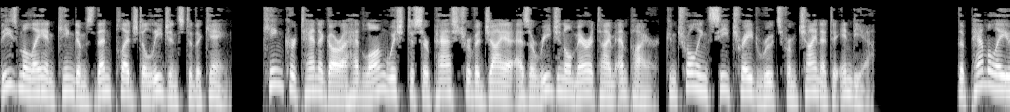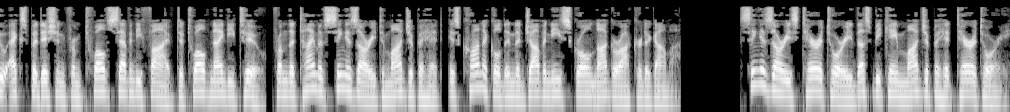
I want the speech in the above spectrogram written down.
These Malayan kingdoms then pledged allegiance to the king. King Kertanagara had long wished to surpass Srivijaya as a regional maritime empire, controlling sea trade routes from China to India. The Pamalayu expedition from 1275 to 1292, from the time of Singasari to Majapahit, is chronicled in the Javanese scroll Nagarakretagama. Singasari's territory thus became Majapahit territory.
